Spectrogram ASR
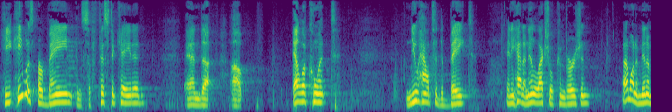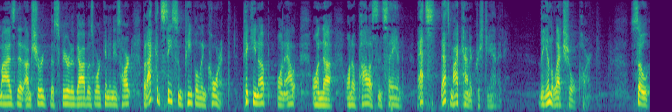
He, he was urbane and sophisticated and uh, uh, eloquent, knew how to debate, and he had an intellectual conversion. I don't want to minimize that. I'm sure the Spirit of God was working in his heart, but I could see some people in Corinth picking up on, on, uh, on Apollos and saying, that's, that's my kind of Christianity, the intellectual part. So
